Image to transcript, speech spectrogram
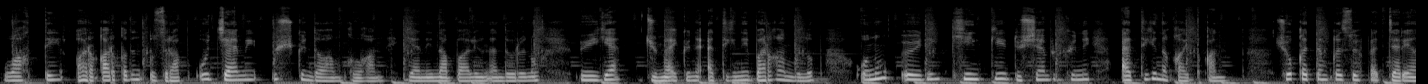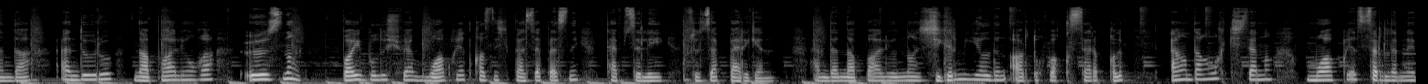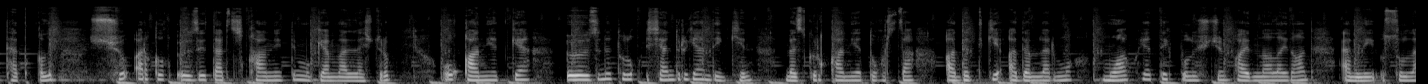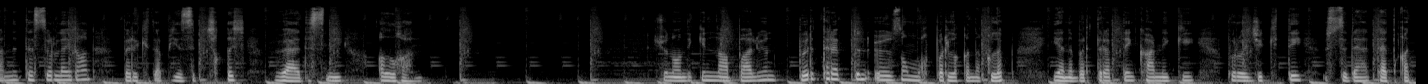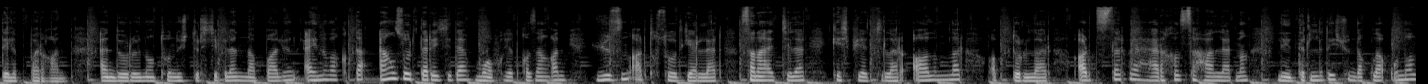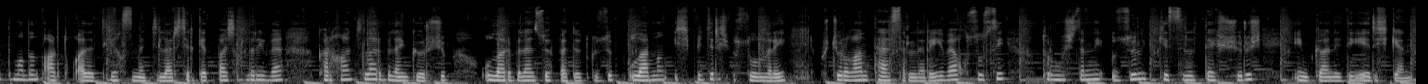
vaqti arqa-arqadan uzrab, o cəmi 3 gün davam qılğan. Yəni Napoleon Endorunun uyğə cümə günü ətigini barğan olub, onun öydün keyinki düşənbə günü ətigini qaytqan. Şu qətimki söhbət cərəyanda Endoru Napoleonğa özünün boy bo'lish va muvaffaqiyat qozonish falsafasini tafsiliy so'zlab bergan. Hamda napoleonning 20 yildan ortiq vaqt sarf qilib аңдаңлық kishilarning muvaffaqiyat sirlarini tadqiq qilib shu orqali o'ziga tortish qonuniyatini mukammallashtirib u qoniyatga o'zini to'liq ishontirgandan keyin mazkur qoniyat to'g'risida odatdagi odamlarmi muvaffaqiyatli bo'lish uchun foydalanadigan amaliy usullarni tasvirlaydigan bir kitob yozib chiqish va'dasini olgan. Shuningdek napoleon bir tarafdan o'zining muxbirligini qilib yana bir tarafdan karneki projekti ustida tadqiqot ilib borgan. Andorining tunishtirishi bilan napoleon ayni vaqtda eng zo'r darajada muvaffaqiyat qozongan yuzdan ortiq savdogarlar sanoatchilar kashfiyotchilar olimlar abdurlar artistlar va har xil sohalarning liderlari shundoqla 16 mingdan ortiq odatdagi xizmatchilar shirkat boshliqlari va korxonachilar bilan ko'rishib ular bilan suhbat o'tkazib ularning ish bajarish usullari uçurğan təsirləri və xüsusi turmuşlarını üzül kesil təkşürüş imkaniyyəti erişkən.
